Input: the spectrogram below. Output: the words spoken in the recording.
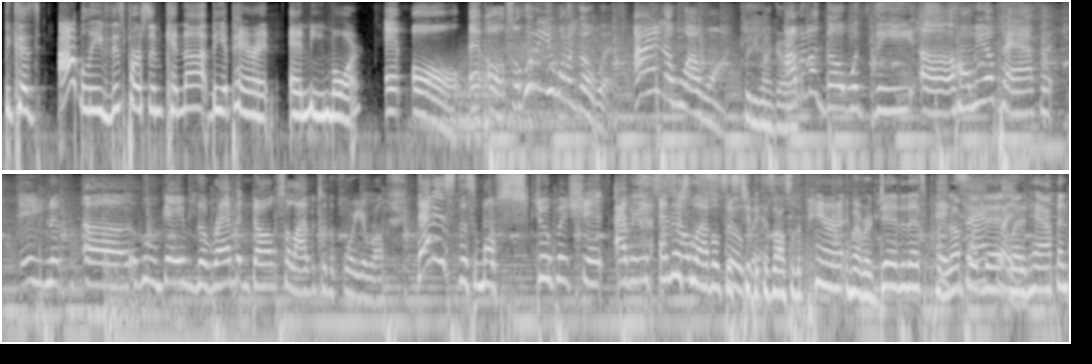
Because I believe this person cannot be a parent anymore. At all, at all. So who do you want to go with? I know who I want. Who do you want to go? I'm with? gonna go with the uh, homeopath uh, who gave the rabbit dog saliva to the four year old. That is the most stupid shit. I mean, it's and there's so levels this too stupid. because also the parent, whoever did this, put it up with it, let it happen.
